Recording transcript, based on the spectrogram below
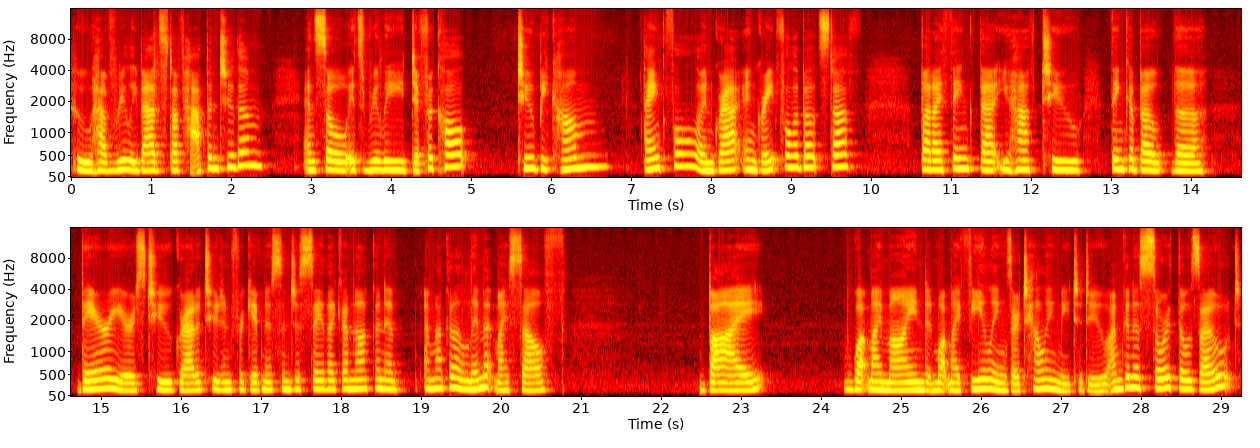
who have really bad stuff happen to them. And so it's really difficult to become thankful and gra- and grateful about stuff. But I think that you have to think about the barriers to gratitude and forgiveness and just say like I'm not going to I'm not going to limit myself by what my mind and what my feelings are telling me to do. I'm going to sort those out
